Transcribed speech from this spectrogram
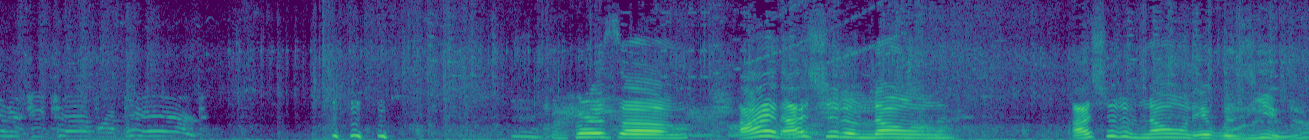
Energy tap repaired! Chris, um, I I should have known. I should have known it was you.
